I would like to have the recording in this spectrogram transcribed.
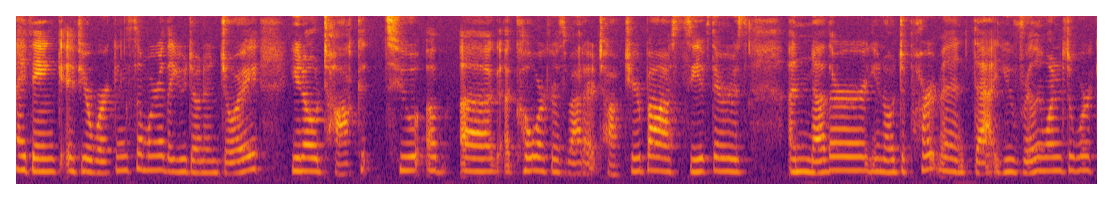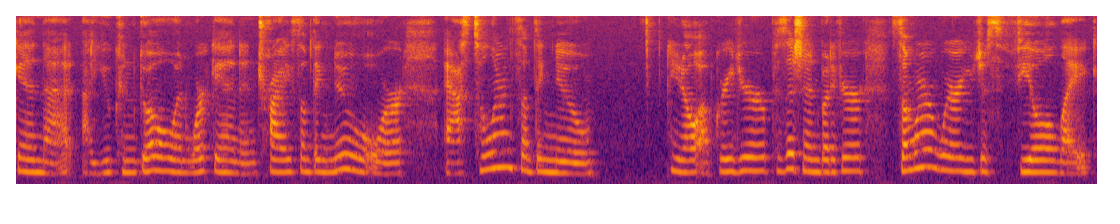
I think if you're working somewhere that you don't enjoy, you know, talk to a, a, a coworkers about it. Talk to your boss. See if there's another, you know, department that you really wanted to work in that uh, you can go and work in and try something new or ask to learn something new you know, upgrade your position. But if you're somewhere where you just feel like,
